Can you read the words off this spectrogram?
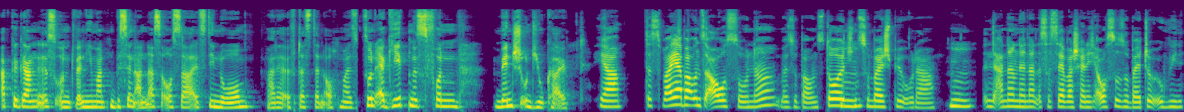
abgegangen ist. Und wenn jemand ein bisschen anders aussah als die Norm, war der öfters dann auch mal so ein Ergebnis von Mensch und Yukai. Ja, das war ja bei uns auch so, ne? Also bei uns Deutschen hm. zum Beispiel oder hm. in anderen Ländern ist es sehr wahrscheinlich auch so, sobald du irgendwie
